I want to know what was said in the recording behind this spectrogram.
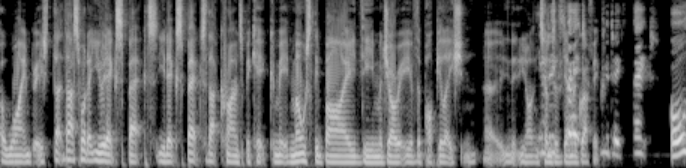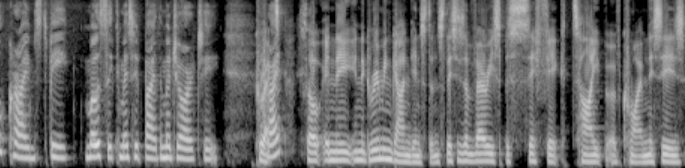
a white and British. That, that's what you would expect. You'd expect that crime to be committed mostly by the majority of the population. Uh, you know, in you'd terms expect, of demographics. You'd expect all crimes to be mostly committed by the majority. Correct. Right? So in the in the grooming gang instance, this is a very specific type of crime. This is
